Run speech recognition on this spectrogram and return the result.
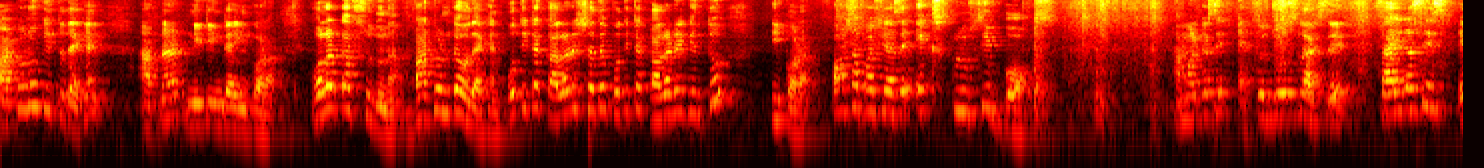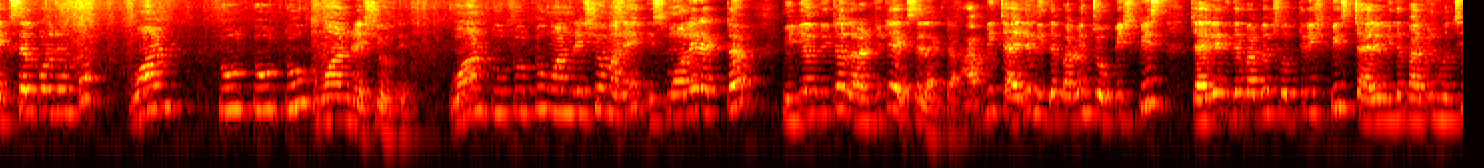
বাটনও কিন্তু দেখেন আপনার নিটিং টাইং করা। কলার কাপ শুধু না বাটনটাও দেখেন। প্রতিটা কালারের সাথে প্রতিটা কালারে কিন্তু ই করা। পাশাপাশি আছে এক্সক্লুসিভ বক্স আমার কাছে এত জোস লাগছে। সাইজ আছে এক্সেল পর্যন্ত one two two two one রেশিওতে one two two two one ratio মানে স্মলের একটা মিডিয়াম দুইটা লার্জ দুইটা এক্সেল একটা। আপনি চাইলে নিতে পারবেন চব্বিশ পিস চাইলে নিতে পারবেন ছত্রিশ পিস চাইলে নিতে পারবেন হচ্ছে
